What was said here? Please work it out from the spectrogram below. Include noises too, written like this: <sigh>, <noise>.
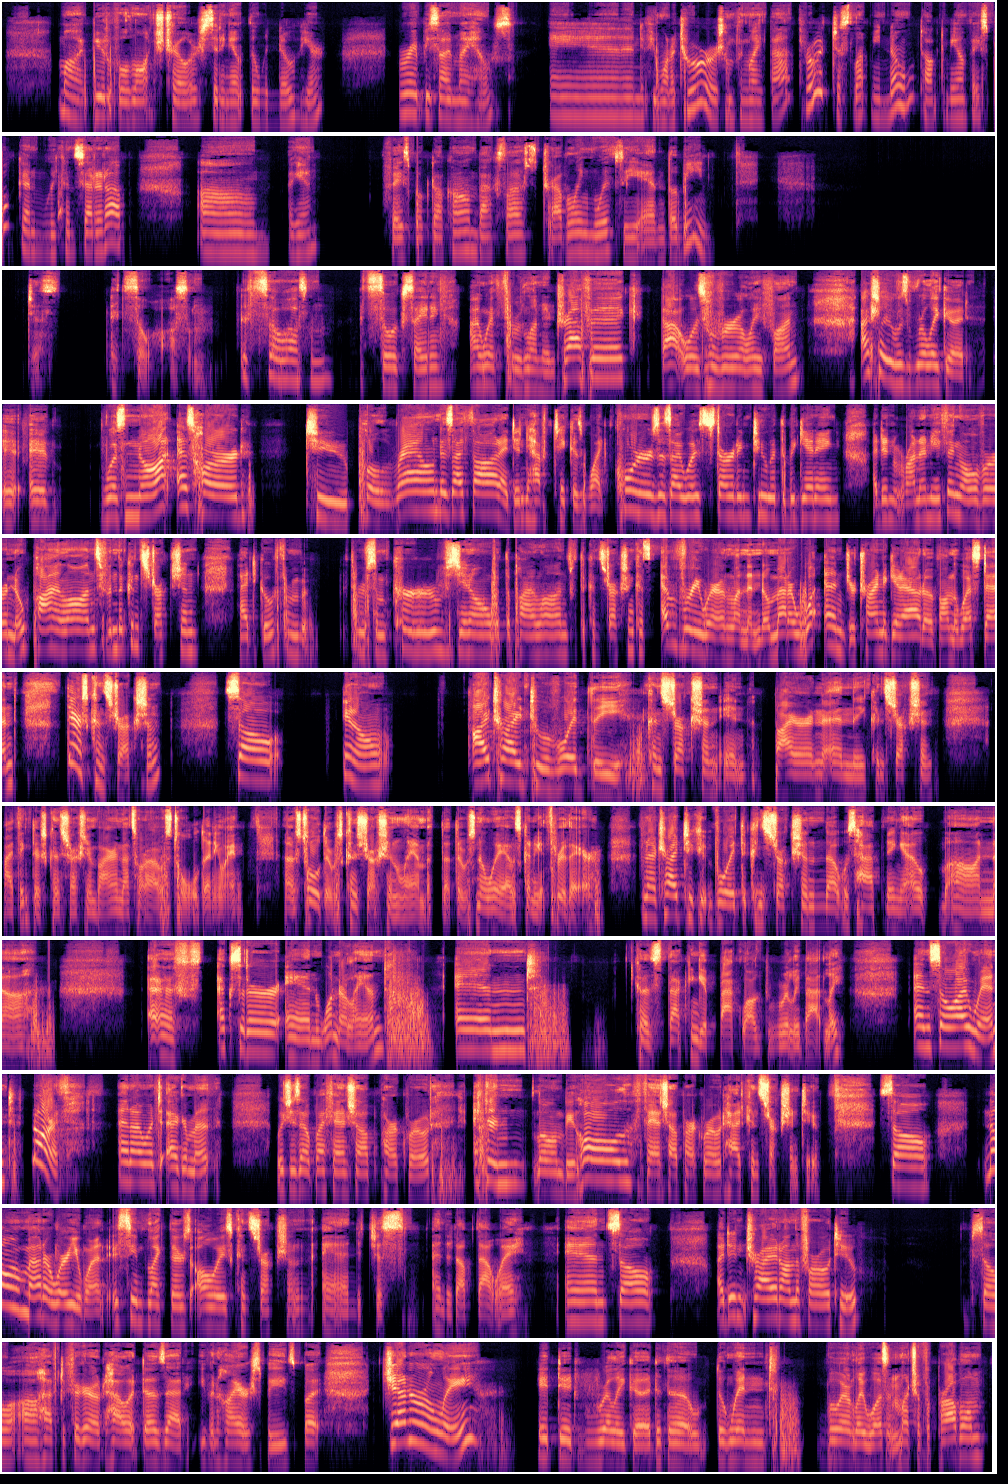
my beautiful launch trailer sitting out the window here, right beside my house. And if you want a tour or something like that through it, just let me know. Talk to me on Facebook and we can set it up. Um, again, facebook.com backslash traveling with the and the bean. Just, it's so awesome. It's so awesome. It's so exciting. I went through London traffic. That was <laughs> really fun. Actually, it was really good. It, it was not as hard to pull around as I thought. I didn't have to take as wide corners as I was starting to at the beginning. I didn't run anything over. No pylons from the construction. I had to go from through some curves, you know, with the pylons, with the construction, because everywhere in London, no matter what end you're trying to get out of on the West End, there's construction. So you know, I tried to avoid the construction in Byron and the construction. I think there's construction in Byron. That's what I was told anyway. I was told there was construction in Lambeth, that there was no way I was going to get through there. And I tried to avoid the construction that was happening out on uh, Exeter and Wonderland. And because that can get backlogged really badly. And so I went north and I went to Egremont which is out by Fanshawe Park Road. <laughs> And lo and behold, Fanshawe Park Road had construction too. So no matter where you went, it seemed like there's always construction, and it just ended up that way. And so I didn't try it on the 402. So I'll have to figure out how it does at even higher speeds. But generally, it did really good. The the wind really wasn't much of a problem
